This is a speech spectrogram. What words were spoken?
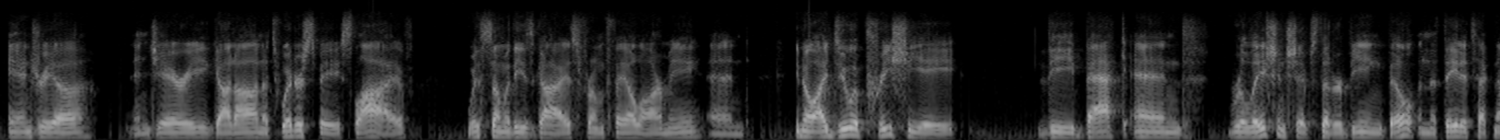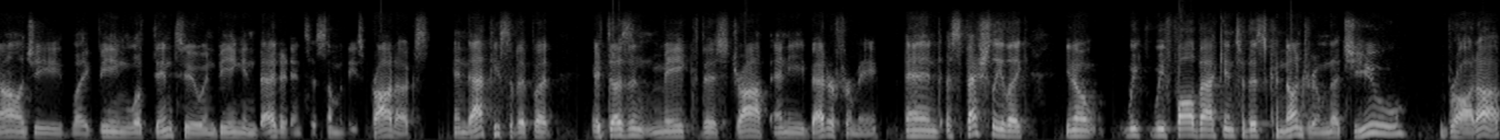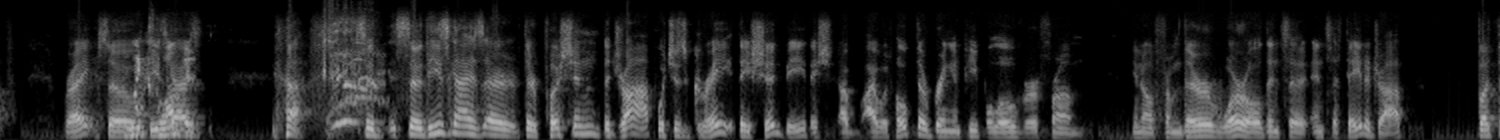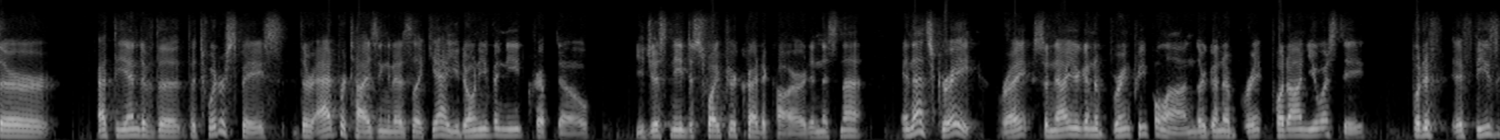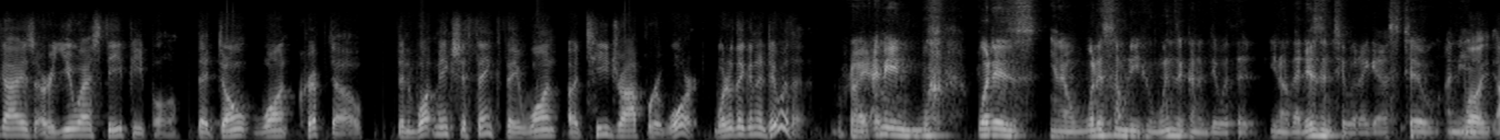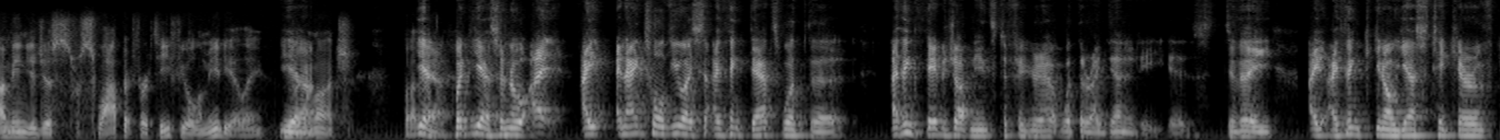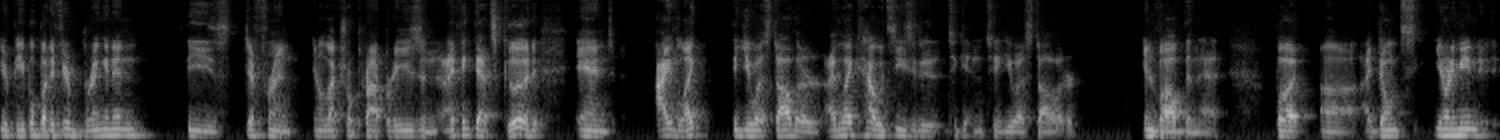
Andrea and Jerry got on a Twitter space live with some of these guys from Fail Army and you know, I do appreciate the back end relationships that are being built and the theta technology like being looked into and being embedded into some of these products and that piece of it but it doesn't make this drop any better for me. And especially like you know we we fall back into this conundrum that you brought up right? So Like these Columbus. guys so so these guys are they're pushing the drop which is great. They should be. They should I, I would hope they're bringing people over from you know from their world into into theta drop. But they're at the end of the the twitter space they're advertising it as like yeah you don't even need crypto. You just need to swipe your credit card and it's not and that's great right? So now you're going to bring people on. They're going to bring put on usd but if if these guys are usd people that don't want crypto then what makes you think they want a t drop reward? What are they going to do with it Right. I mean, what is you know what is somebody who wins it going to do with it? You know that is into it, I guess too. I mean, well i mean you just swap it for t fuel immediately yeah, much but yeah, but yeah. So no, I I and I told you I I think that's what the I think Theta Drop needs to figure out what their identity is. Do they? I I think you know yes, take care of your people, but if you're bringing in these different intellectual properties, and I think that's good, and I like the U.S. dollar. I like how it's easy to to get into U.S. dollar involved in that, but uh, I don't. s- You know what I mean?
